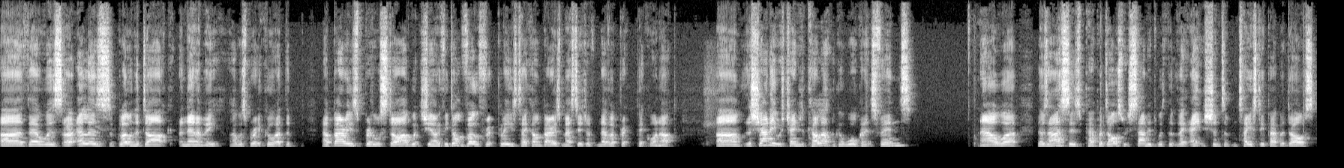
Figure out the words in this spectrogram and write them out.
Uh, there was uh, Ella's Glow in the Dark Anemone. That was pretty cool. At the now Barry's Brittle Star, which you know, if you don't vote for it, please take on Barry's message of never pick one up. Um, the Shanny, which changed colour and can walk on its fins. Now, uh, there was Alice's pepper dulse, which sounded was the, the ancient and tasty pepper dulse.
